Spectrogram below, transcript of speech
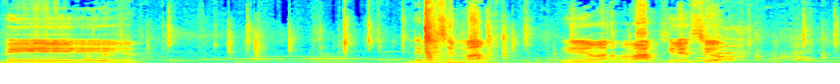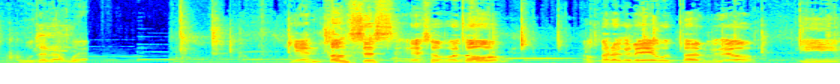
de. de meses más. eh, mamá, mamá, silencio. Puta la wea. Ya entonces, eso fue todo. Ojalá que les haya gustado el video. Y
